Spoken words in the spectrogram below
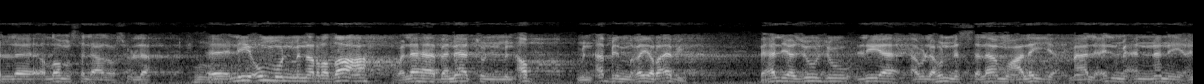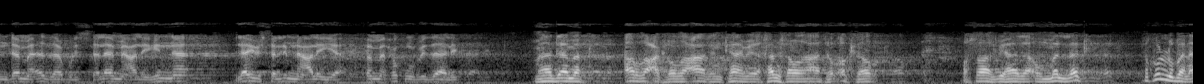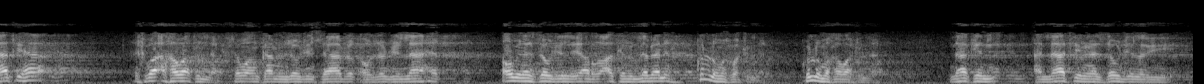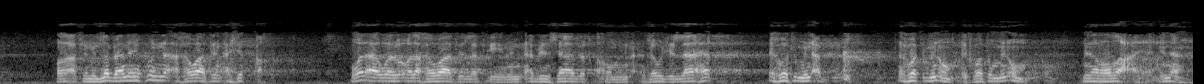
ال- اللهم صل على رسول الله. آه، لي أم من الرضاعة ولها بنات من أب من أب غير أبي. فهل يجوز لي أو لهن السلام علي مع العلم أنني عندما أذهب للسلام عليهن لا يسلمن علي؟ فما الحكم في ذلك؟ ما دامت أرضعك رضعات كاملة خمس رضعات أو أكثر وصارت بهذا أما لك فكل بناتها أخوات لك سواء كان من زوج سابق أو زوج لاحق. أو من الزوج الذي أرضعك من لبنه كلهم إخوة لك كلهم أخوات لك لكن اللاتي من الزوج الذي رضعت من لبنه يكون أخوات أشقة. ولا والأخوات التي من أب سابق أو من زوج لاحق إخوة من أب إخوة من أم إخوة من أم من الرضاعة يعني نعم.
